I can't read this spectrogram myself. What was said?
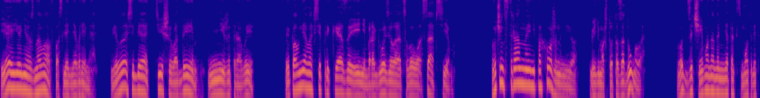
Я ее не узнавал в последнее время. Вела себя тише воды, ниже травы. Выполняла все приказы и не барагозила от слова совсем. Очень странно и не похоже на нее. Видимо, что-то задумала. Вот зачем она на меня так смотрит?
